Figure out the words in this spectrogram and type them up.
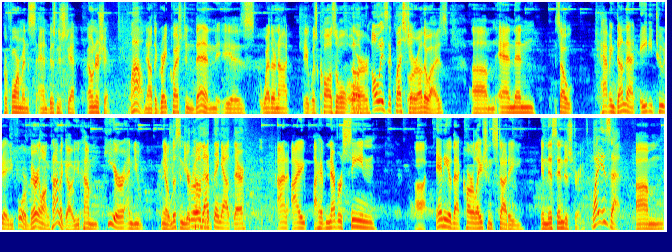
performance and business jet ownership. Wow. Now the great question then is whether or not it was causal oh, or oh, always the question or otherwise. Um, and then so having done that 82 to 84, very long time ago, you come here and you you know listen to your Throw that thing out there. And I I have never seen uh, any of that correlation study in this industry. Why is that? Um,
